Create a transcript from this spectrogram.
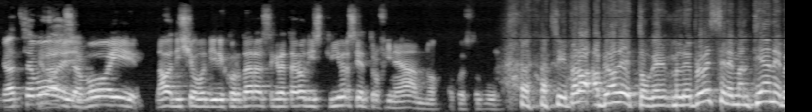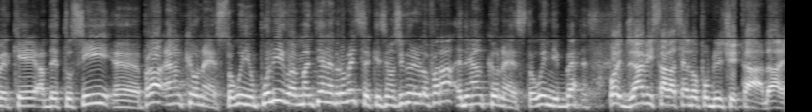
Grazie a voi. Grazie a voi. No, dicevo di ricordare al segretario di iscriversi entro fine anno a questo punto. sì, però abbiamo detto che le promesse le mantiene perché ha detto sì, eh, però è anche onesto. Quindi un politico che mantiene le promesse perché siamo sicuri che lo farà ed è anche onesto. Quindi bene. Poi già vi sta facendo pubblicità, dai.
